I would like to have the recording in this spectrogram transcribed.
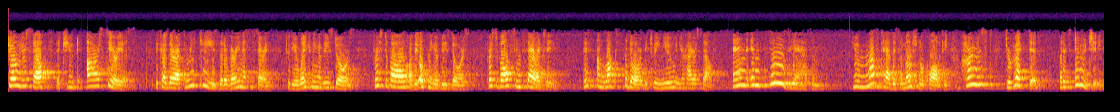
show yourself that you are serious. Because there are three keys that are very necessary to the awakening of these doors. First of all, or the opening of these doors. First of all, sincerity. This unlocks the door between you and your higher self. And enthusiasm. You must have this emotional quality, harnessed, directed, but it's energy.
